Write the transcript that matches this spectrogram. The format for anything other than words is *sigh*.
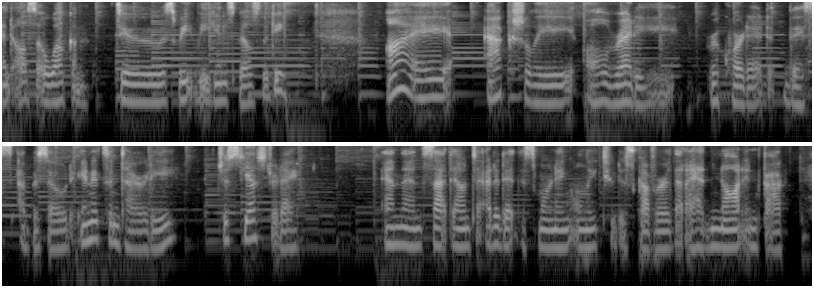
and also welcome to Sweet Vegan Spills the Tea. I actually already recorded this episode in its entirety just yesterday and then sat down to edit it this morning, only to discover that I had not, in fact,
